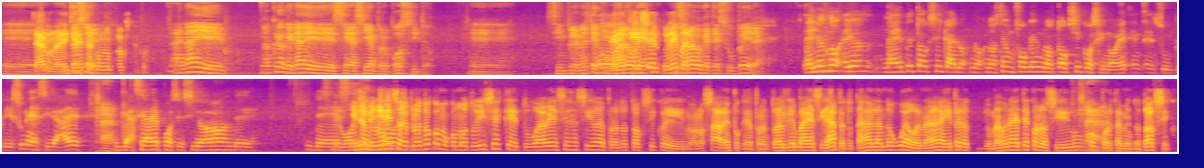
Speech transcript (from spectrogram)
Eh, Claro, nadie quiere estar con un tóxico. A nadie, no creo que nadie sea así a propósito. Eh, simplemente es como algo que es el problema. es algo que te supera. Ellos no, ellos, la gente tóxica no, no, no se enfoca en lo tóxico, sino en, en- en suplir sus necesidades, Claro. ya sea de posesión, de... de. Y también es eso, de pronto como, como tú dices que tú a veces has sido de pronto tóxico y no lo sabes, porque de pronto alguien va a decir, ah, pero tú estás hablando huevonadas ahí, pero yo más de una vez te conocí un Claro. comportamiento tóxico.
